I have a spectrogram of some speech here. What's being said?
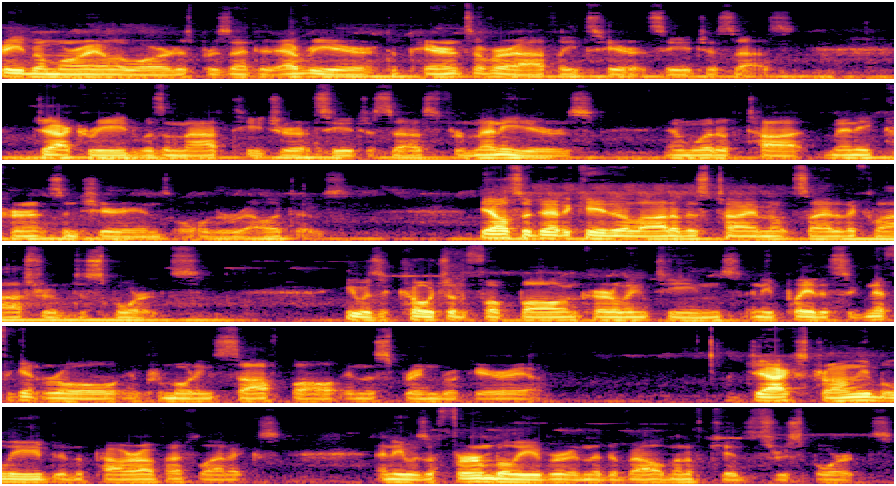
Reid Memorial Award is presented every year to parents of our athletes here at CHSS. Jack Reid was a math teacher at CHSS for many years and would have taught many current Centurions older relatives. He also dedicated a lot of his time outside of the classroom to sports. He was a coach of the football and curling teams, and he played a significant role in promoting softball in the Springbrook area. Jack strongly believed in the power of athletics, and he was a firm believer in the development of kids through sports.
